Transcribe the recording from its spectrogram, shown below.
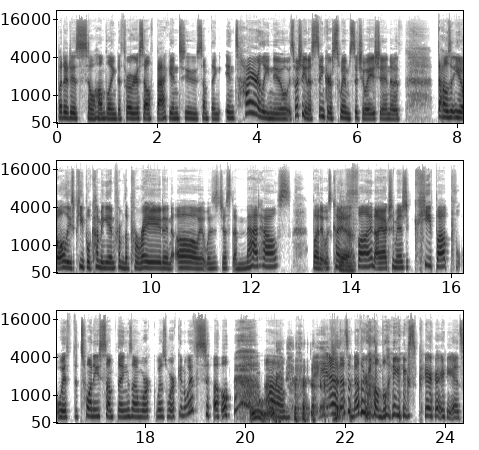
But it is so humbling to throw yourself back into something entirely new, especially in a sink or swim situation with thousand you know all these people coming in from the parade and oh it was just a madhouse but it was kind yeah. of fun. I actually managed to keep up with the 20 somethings I work was working with. So um, yeah, that's another humbling experience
